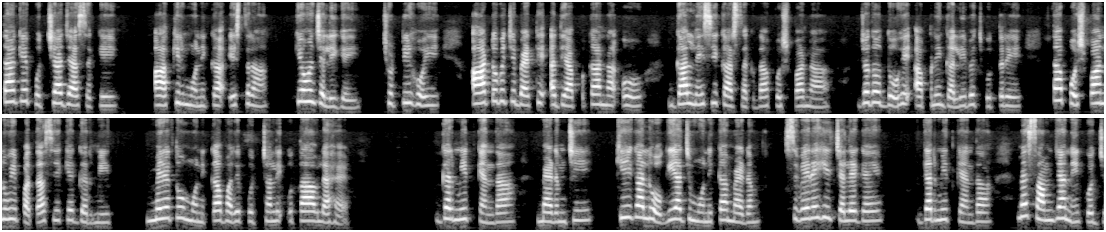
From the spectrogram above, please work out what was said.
ਤਾਂ ਕਿ ਪੁੱਛਿਆ ਜਾ ਸਕੇ, ਆਖਿਰ ਮੋਨਿਕਾ ਇਸ ਤਰ੍ਹਾਂ ਕਿਉਂ ਚਲੀ ਗਈ? ਛੁੱਟੀ ਹੋਈ, ਆਟੋ ਵਿੱਚ ਬੈਠੇ ਅਧਿਆਪਕਾਂ ਨਾਲ ਉਹ ਗੱਲ ਨਹੀਂ ਸੀ ਕਰ ਸਕਦਾ ਪੁਸ਼ਪਾ ਨਾਲ। ਜਦੋਂ ਦੋਹੇ ਆਪਣੀ ਗਲੀ ਵਿੱਚ ਉਤਰੇ ਤਾਂ ਪੁਸ਼ਪਾ ਨੂੰ ਵੀ ਪਤਾ ਸੀ ਕਿ ਗਰਮੀਤ ਮੇਰੇ ਤੋਂ ਮੋਨਿਕਾ ਬਾਰੇ ਪੁੱਛਣ ਲਈ ਉਤਾਵਲਾ ਹੈ। ਗਰਮੀਤ ਕਹਿੰਦਾ, ਮੈਡਮ ਜੀ, ਕੀ ਗੱਲ ਹੋ ਗਈ ਅੱਜ ਮੋਨਿਕਾ ਮੈਡਮ? ਸਵੇਰੇ ਹੀ ਚਲੇ ਗਏ। ਗਰਮੀਤ ਕਹਿੰਦਾ, ਮੈਂ ਸਮਝਿਆ ਨਹੀਂ ਕੁਝ।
